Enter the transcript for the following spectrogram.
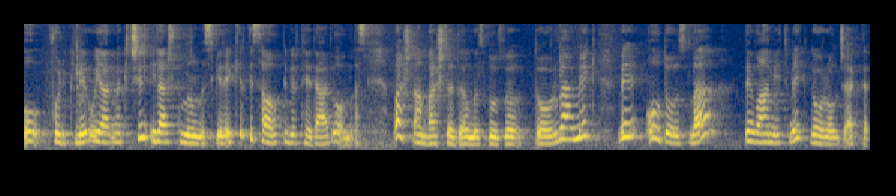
o folikülleri uyarmak için ilaç kullanılması gerekir ki sağlıklı bir tedavi olmaz. Baştan başladığımız dozu doğru vermek ve o dozla devam etmek doğru olacaktır.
